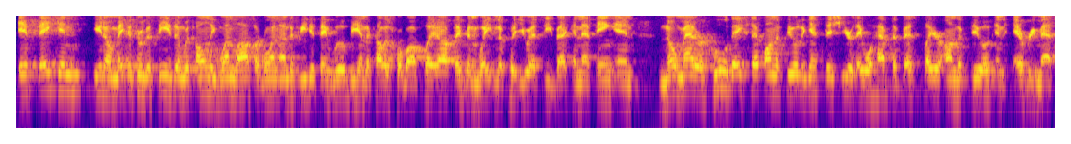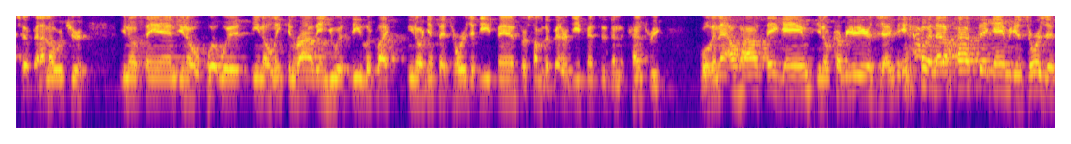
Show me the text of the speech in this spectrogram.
if they can, you know, make it through the season with only one loss or going undefeated, they will be in the college football playoff. They've been waiting to put USC back in that thing. And no matter who they step on the field against this year, they will have the best player on the field in every matchup. And I know what you're you know, saying, you know, what would, you know, Lincoln Riley and USC look like, you know, against that Georgia defense or some of the better defenses in the country. Well, in that Ohio State game, you know, cover your ears, Jay. You know, in that Ohio State game against Georgia,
